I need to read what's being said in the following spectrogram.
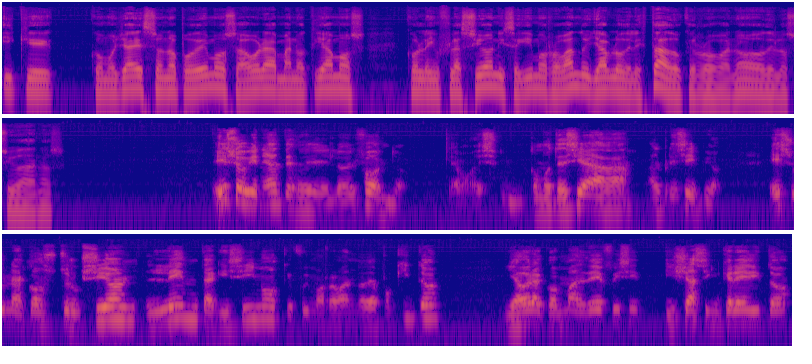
y que como ya eso no podemos, ahora manoteamos con la inflación y seguimos robando y hablo del Estado que roba, no de los ciudadanos? Eso viene antes de lo del fondo. es, como te decía al principio, es una construcción lenta que hicimos, que fuimos robando de a poquito, y ahora con más déficit y ya sin crédito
